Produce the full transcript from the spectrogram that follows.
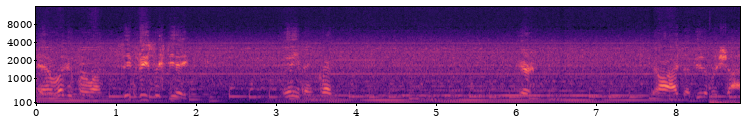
Yeah, I'm looking for one. C368. Anything, quick. Here. Oh, that's a beautiful shot.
